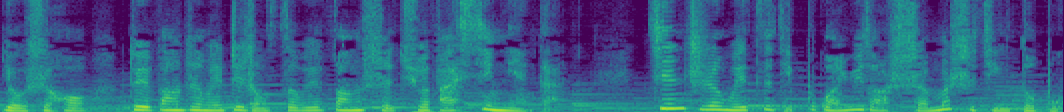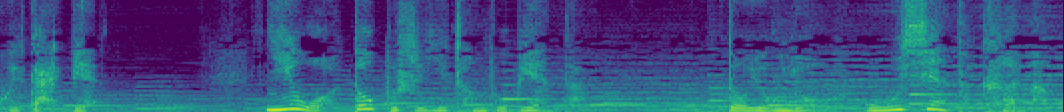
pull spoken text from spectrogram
有时候，对方认为这种思维方式缺乏信念感，坚持认为自己不管遇到什么事情都不会改变。你我都不是一成不变的。都拥有无限的可能。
